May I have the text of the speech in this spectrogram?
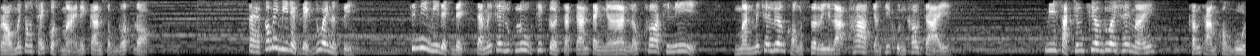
เราไม่ต้องใช้กฎหมายในการสมรสหรอก แต่ก็ไม่มีเด็กๆด้วยนะสิ ที่นี่มีเด็กๆ แต่ไม่ใช่ลูกๆที่เกิดจากการแต่งงานแล้วคลอดที่นี่ มันไม่ใช่เรื่องของสรีระภาคอย่างที่คุณเข้าใจ มีสัตว์เชื่องๆด้วยใช่ไหมคำถามของบูด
